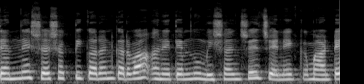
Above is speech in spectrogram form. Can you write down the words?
તેમને સશક્તિકરણ કરવા અને તેમનું મિશન છે, જેને માટે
